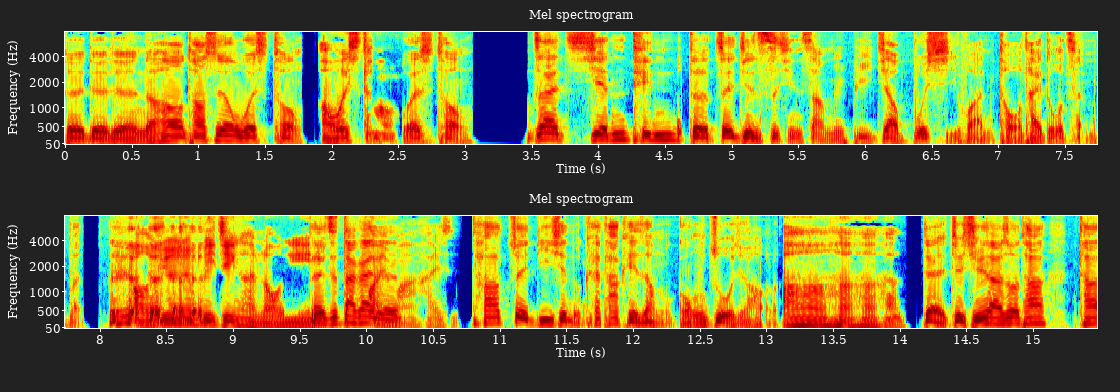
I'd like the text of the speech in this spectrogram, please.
对对对，然后他是用 Weston 哦，Weston，Weston，在监听的这件事情上面比较不喜欢投太多成本哦，因为毕竟很容易。对，这大概嘛，还是它最低限度，看它可以让我工作就好了啊。哈哈哈。对，就其实来说，它它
